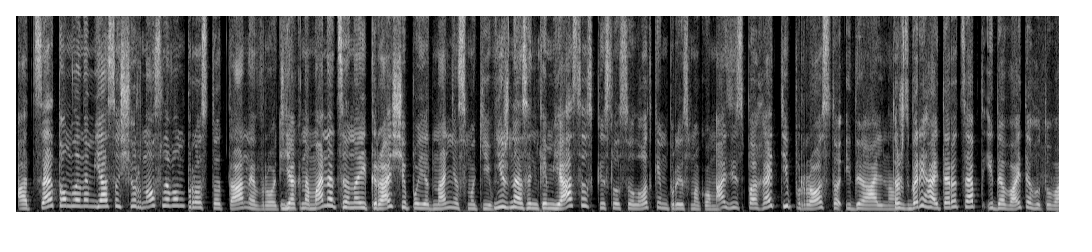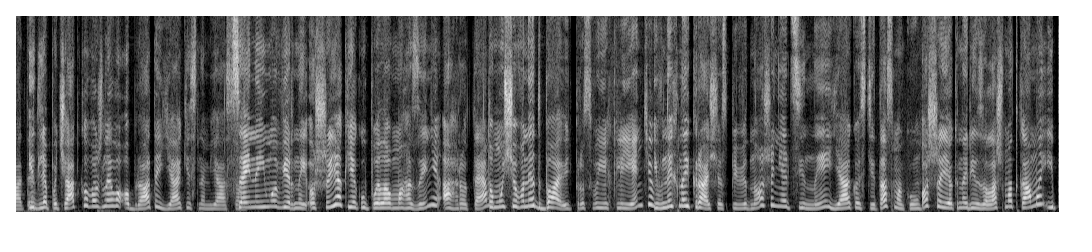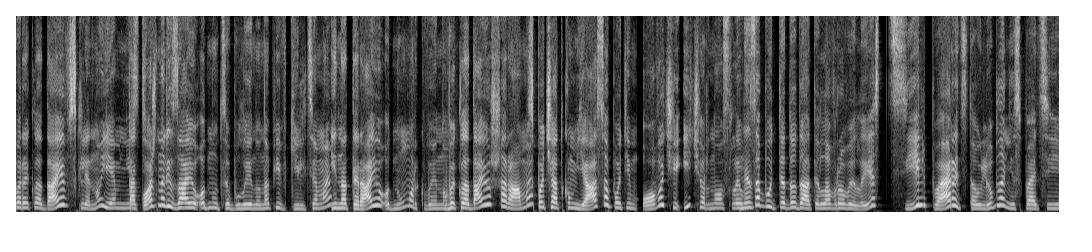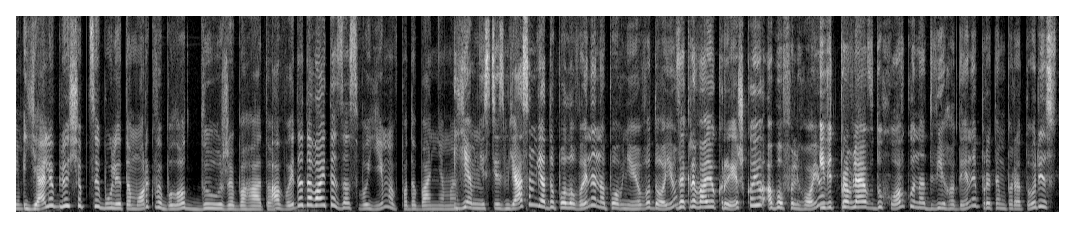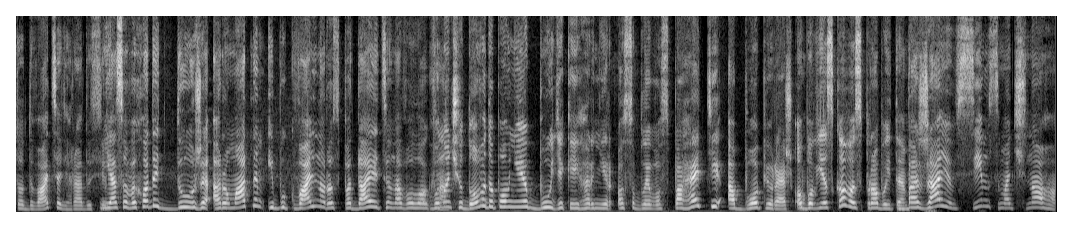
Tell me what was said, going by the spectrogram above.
А це томлене м'ясо з чорносливом просто тане в роті. Як на мене, це найкраще поєднання смаків. Ніжнесеньке м'ясо з кисло-солодким присмаком. А зі спагетті просто ідеально. Тож зберігайте рецепт і давайте готувати. І для початку важливо обрати якісне м'ясо. Цей неймовірний ошияк я купила в магазині Агротем, тому що вони дбають про своїх клієнтів, і в них найкраще співвідношення ціни, якості та смаку. Ошийок нарізала шматками і перекладаю в скляну ємність. Також нарізаю одну цибулину напівкільцями і натираю одну морквину. Викладаю шарами спочатку м'ясо, потім овочі і чорнослив. Не забудьте додати лавровий лист, сіль, перець та улюблені спеції. Я люблю, щоб цибулі та моркви було дуже багато. А ви додавайте за своїми вподобаннями. Ємність із м'ясом я до половини наповнюю водою, закриваю кришкою або фольгою і відправляю в духовку на 2 години при температурі 120 градусів. М'ясо виходить дуже ароматним і буквально розпадається на волокна. Воно чудово доповнює будь-який гарнір, особливо спагетті або пюрешку. Обов'язково спробуйте. Бажаю всім смачного!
